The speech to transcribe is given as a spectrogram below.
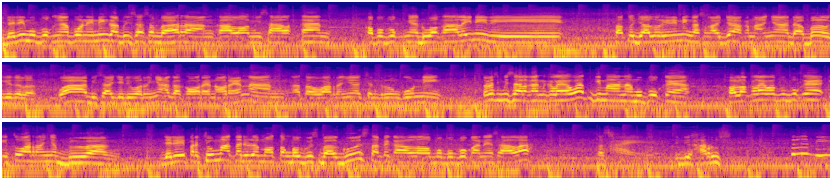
Jadi pupuknya pun ini nggak bisa sembarang. Kalau misalkan kepupuknya dua kali nih di satu jalur ini nih nggak sengaja kenanya double gitu loh. Wah bisa jadi warnanya agak keoren-orenan atau warnanya cenderung kuning. Terus misalkan kelewat gimana pupuknya? Kalau kelewat pupuknya itu warnanya belang. Jadi percuma tadi udah motong bagus-bagus, tapi kalau membubukannya salah, selesai. Jadi harus teliti.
